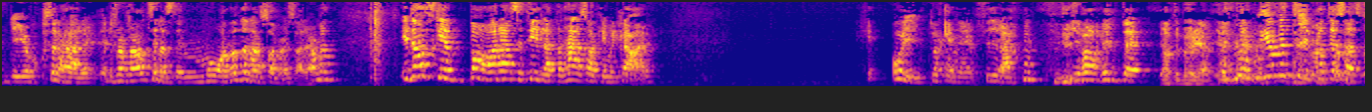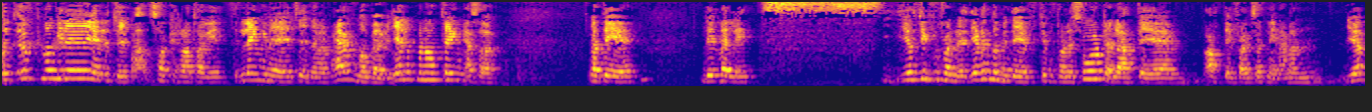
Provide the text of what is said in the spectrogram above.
det är ju också det här, eller framförallt senaste månaderna så har det så här, ja men Idag ska jag bara se till att den här saken blir klar. Oj, klockan är fyra. jag har inte... Jag har inte börjat. Men, ja men typ att jag så här stött upp någon grej eller typ att saker har tagit längre tid än vad det behövs. Någon behöver hjälp med någonting. Alltså, att det är, det är väldigt... Jag tycker fortfarande, jag vet inte om det är, det är fortfarande svårt eller att det är, att det är förutsättningarna men jag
